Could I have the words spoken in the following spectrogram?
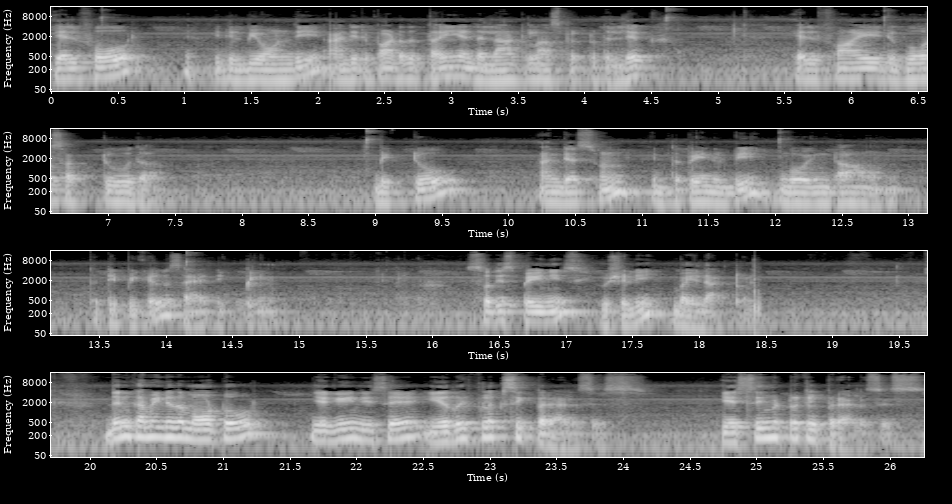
L4 it will be on the anterior part of the thigh and the lateral aspect of the leg. L5 it goes up to the big toe and S1 it, the pain will be going down. The typical sciatic pain. So this pain is usually bilateral. Then coming to the motor again is a areflexic paralysis asymmetrical paralysis.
